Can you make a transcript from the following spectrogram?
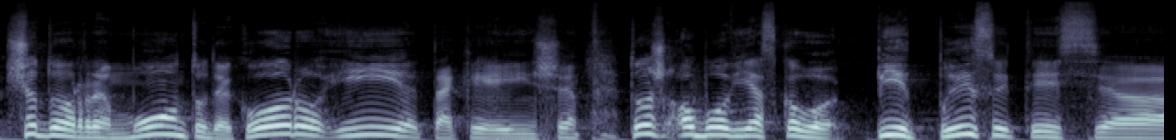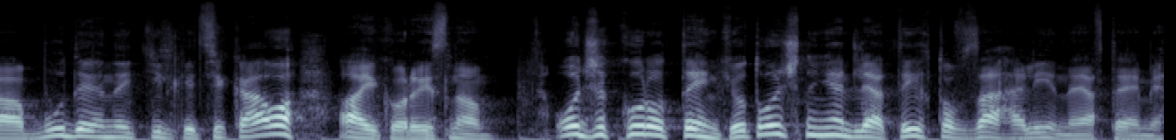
щодо ремонту, декору і таке інше. Тож обов'язково підписуйтесь, буде не тільки цікаво, а й корисно. Отже, коротенькі уточнення для тих, хто взагалі не в темі.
